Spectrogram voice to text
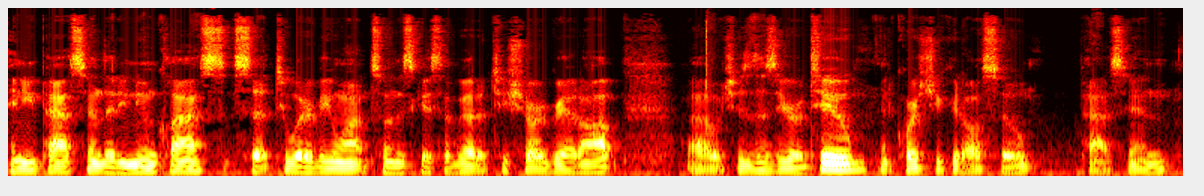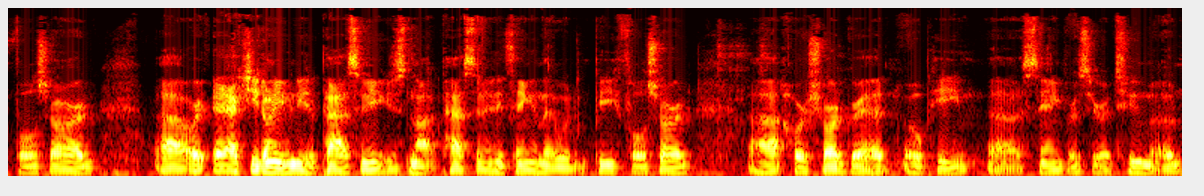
and you pass in that enum class set to whatever you want. So in this case, I've got it to shard grad op, uh, which is the 02. And of course, you could also pass in full shard, uh, or actually you don't even need to pass in, you just not pass in anything, and that would be full shard uh, or shard grad OP, uh, standing for 02 mode.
